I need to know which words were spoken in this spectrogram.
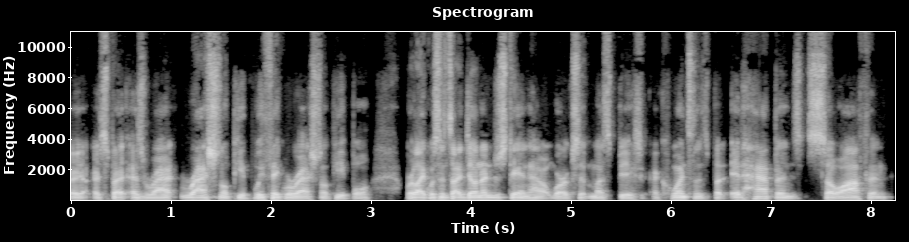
uh, as ra- rational people, we think we're rational people. We're like, well, since I don't understand how it works, it must be a coincidence. But it happens so often,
